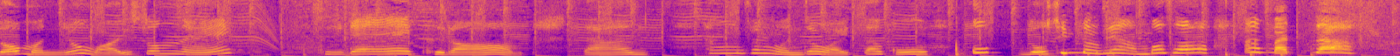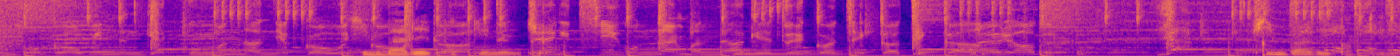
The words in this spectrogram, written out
너 먼저 와 있었네. 그래, 그럼 난 항상 먼저 와 있다고. 어, 너 신발 왜 안 벗어? 아, 맞다. 신발을 벗기는 중. 신발을 벗기는 중.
